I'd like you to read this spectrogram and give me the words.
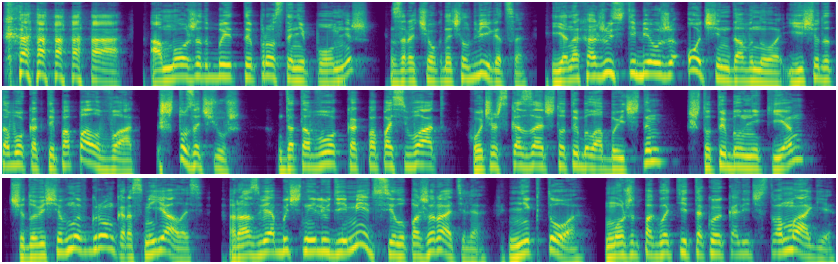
Ха-ха-ха-ха. А может быть, ты просто не помнишь? Зрачок начал двигаться. «Я нахожусь в тебе уже очень давно, еще до того, как ты попал в ад. Что за чушь? До того, как попасть в ад, хочешь сказать, что ты был обычным? Что ты был никем?» Чудовище вновь громко рассмеялось. «Разве обычные люди имеют силу пожирателя? Никто может поглотить такое количество магии.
